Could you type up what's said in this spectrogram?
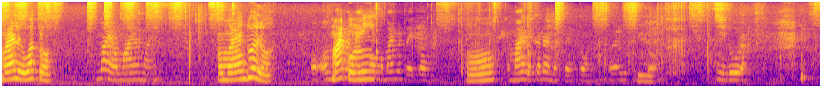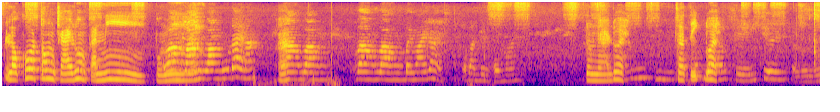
ไม้หรือว่ากล่อง ไม่เอาไม้เอาไม้เอาไม้ด้วยเหรอ เอาเอาไม้ผมมี เอาไม้มาใส่กล่องอ๋อ เอาไม้อะไรก็ได้มาใส่กล่องเอ้ยใส่กล่องนี่ดูนะเราก็ต้องใช้ร่วมกันนี่ผมวามีงวาเยงอะวางดูได้นะฮะวางวางวางวางใบไม้ได้ประมาณหนึ่งของไม้ตรงนั้นด้วย สติ๊กด้วยเจ๋งเจ๋งเอาดูดู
